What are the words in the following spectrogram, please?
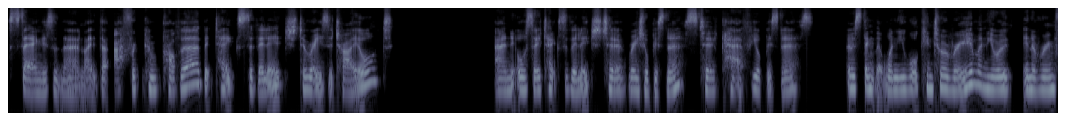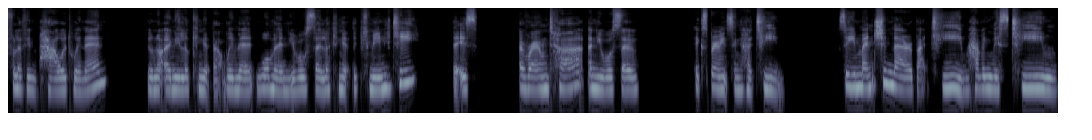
saying, isn't there? Like the African proverb, it takes a village to raise a child. And it also takes a village to raise your business, to care for your business. I always think that when you walk into a room and you're in a room full of empowered women, you're not only looking at that women, woman, you're also looking at the community that is around her and you're also experiencing her team. So you mentioned there about team, having this team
